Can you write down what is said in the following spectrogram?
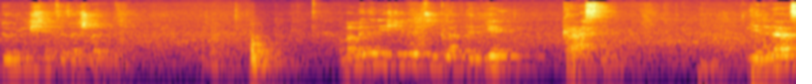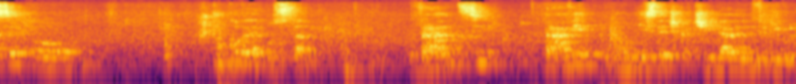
do níž se začlenit. Máme tady ještě jeden příklad, který je krásný. Jedná se o štukové postavy v rámci právě toho městečka Čídalen Friuli.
